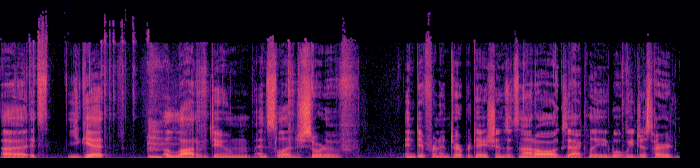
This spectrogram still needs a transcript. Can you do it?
Uh, it's you get a lot of doom and sludge sort of in different interpretations. It's not all exactly what we just heard.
